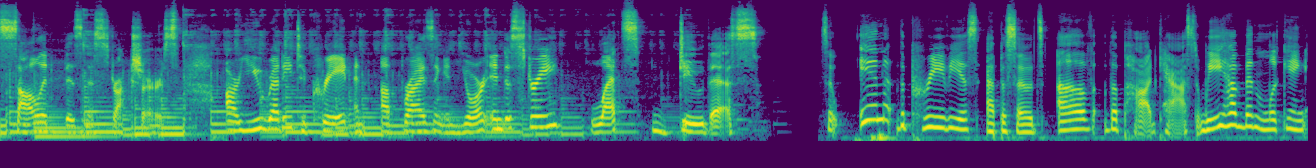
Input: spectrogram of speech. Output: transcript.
solid business structures. Are you ready to create an uprising in your industry? Let's do this. So, in the previous episodes of the podcast, we have been looking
